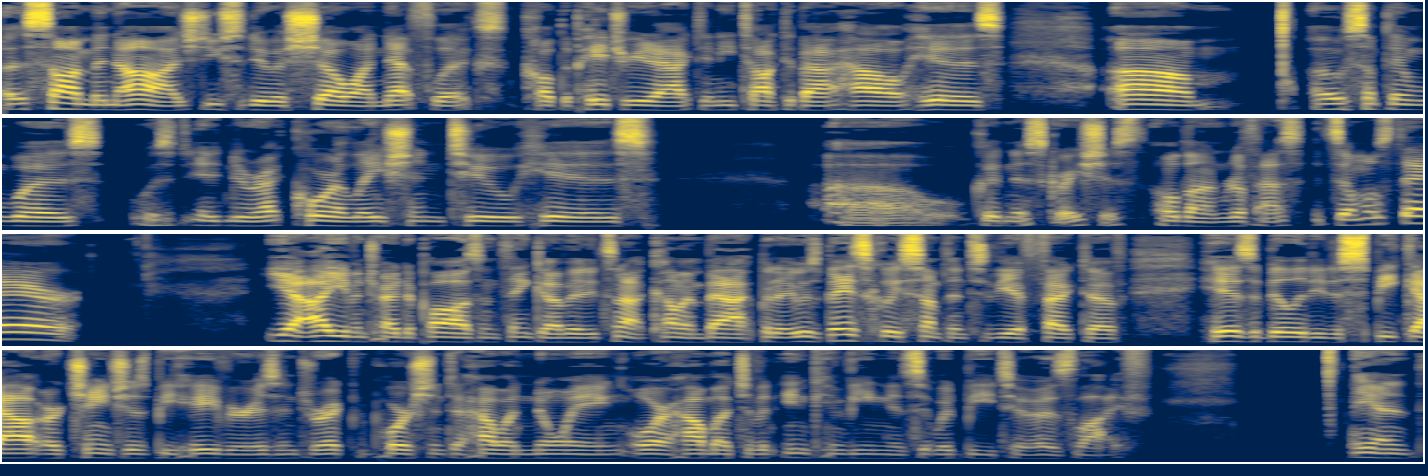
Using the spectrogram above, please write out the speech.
Hasan Minhaj used to do a show on Netflix called The Patriot Act, and he talked about how his um, oh something was was in direct correlation to his oh goodness gracious. Hold on real fast. It's almost there yeah, I even tried to pause and think of it. It's not coming back, but it was basically something to the effect of his ability to speak out or change his behavior is in direct proportion to how annoying or how much of an inconvenience it would be to his life and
